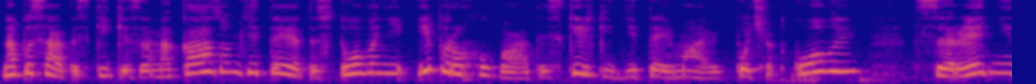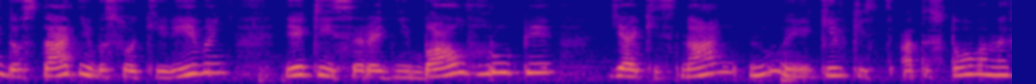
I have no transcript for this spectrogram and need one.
написати, скільки за наказом дітей атестовані, і порахувати, скільки дітей мають початковий, середній, достатній, високий рівень, який середній бал в групі якість знань, ну і кількість атестованих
